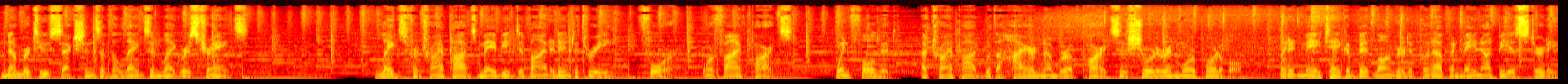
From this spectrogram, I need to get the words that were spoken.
Number 2 Sections of the legs and leg restraints. Legs for tripods may be divided into 3, 4, or 5 parts. When folded, a tripod with a higher number of parts is shorter and more portable, but it may take a bit longer to put up and may not be as sturdy.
